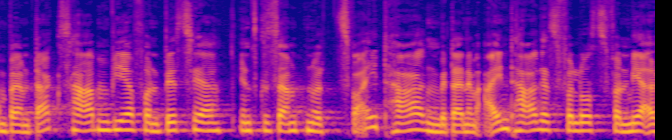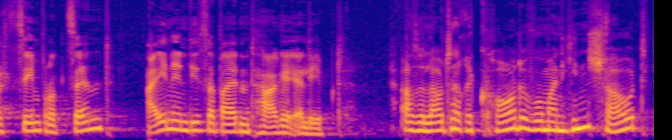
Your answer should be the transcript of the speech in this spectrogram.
Und beim DAX haben wir von bisher insgesamt nur zwei Tagen mit einem Eintagesverlust von mehr als 10 Prozent einen dieser beiden Tage erlebt. Also lauter Rekorde, wo man hinschaut.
